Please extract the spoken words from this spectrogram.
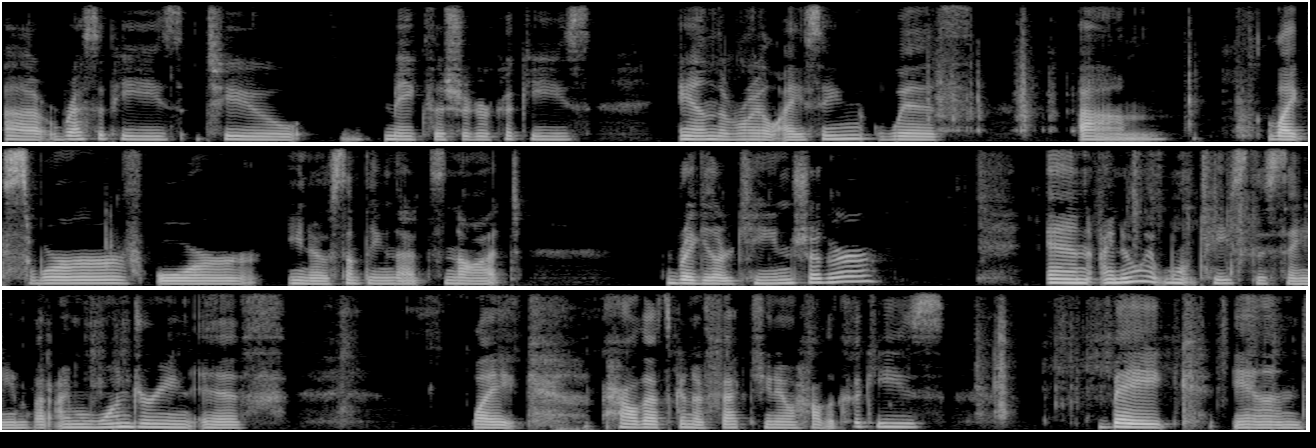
uh, recipes to make the sugar cookies and the royal icing with um, like swerve or you know something that's not regular cane sugar and I know it won't taste the same, but I'm wondering if, like, how that's going to affect, you know, how the cookies bake and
